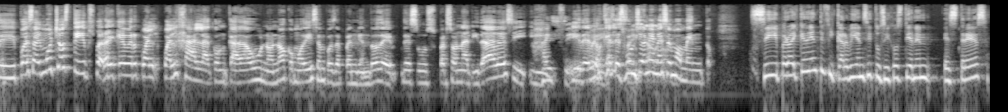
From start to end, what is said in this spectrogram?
Sí, pues hay muchos tips, pero hay que ver cuál, cuál jala con cada uno, ¿no? Como dicen, pues dependiendo de, de sus personalidades y, y, de lo que les funcione en ese momento. Sí, pero hay que identificar bien si tus hijos tienen estrés,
